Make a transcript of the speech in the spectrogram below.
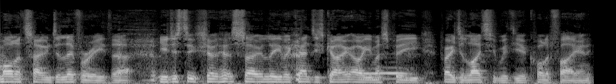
monotone delivery that you just. So Lee McKenzie's going, "Oh, you must be very delighted with your qualifying."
